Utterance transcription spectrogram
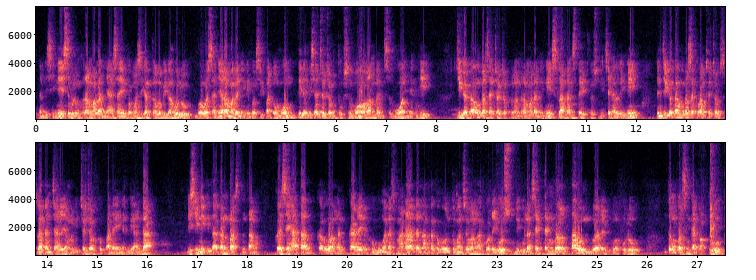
Dan di sini sebelum ke ramalannya saya informasikan terlebih dahulu bahwasanya ramalan ini bersifat umum, tidak bisa cocok untuk semua orang dan semua energi. Jika kamu merasa cocok dengan ramalan ini, silahkan stay terus di channel ini. Dan jika kamu merasa kurang cocok, silahkan cari yang lebih cocok kepada energi Anda. Di sini kita akan bahas tentang kesehatan, keuangan, karir, hubungan asmara, dan angka keberuntungan seorang Aquarius di bulan September tahun 2020. Untuk mempersingkat waktu,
